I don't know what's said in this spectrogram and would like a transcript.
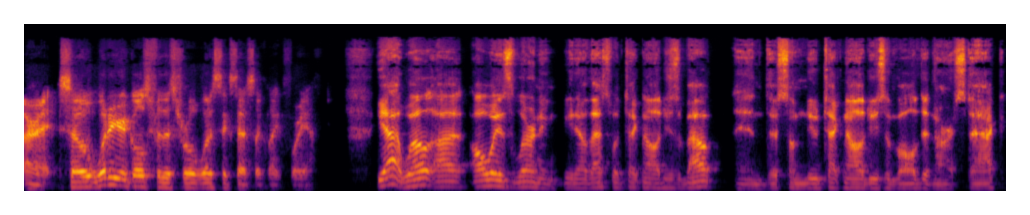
All right. So what are your goals for this role? What does success look like for you? Yeah, well, uh, always learning. You know, that's what technology is about, and there's some new technologies involved in our stack.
